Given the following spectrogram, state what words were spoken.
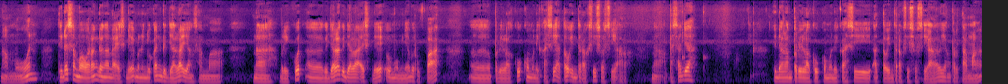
Namun, tidak semua orang dengan ASD menunjukkan gejala yang sama. Nah, berikut eh, gejala-gejala ASD umumnya berupa eh, perilaku komunikasi atau interaksi sosial Nah, apa saja di dalam perilaku komunikasi atau interaksi sosial? Yang pertama,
